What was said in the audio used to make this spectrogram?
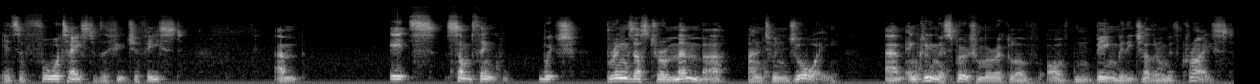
It's a foretaste of the future feast. Um, it's something which brings us to remember and to enjoy, um, including the spiritual miracle of, of being with each other and with Christ,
